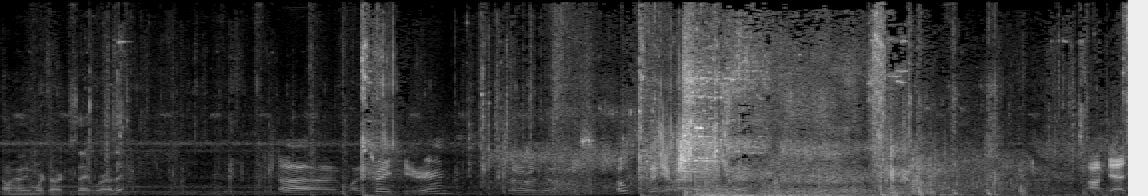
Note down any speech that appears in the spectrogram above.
don't have any more dark sight. Where are they? Uh, one's right here. I don't know where the other one is. Oh, there. Yeah, right. I'm dead.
